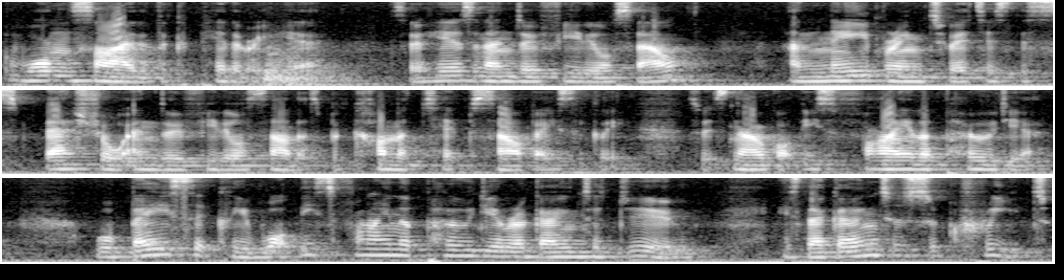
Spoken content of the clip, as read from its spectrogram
one side of the capillary here. So here's an endothelial cell and neighbouring to it is this special endothelial cell that's become a tip cell basically. So it's now got these filopodia. Well basically what these filopodia are going to do is they're going to secrete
